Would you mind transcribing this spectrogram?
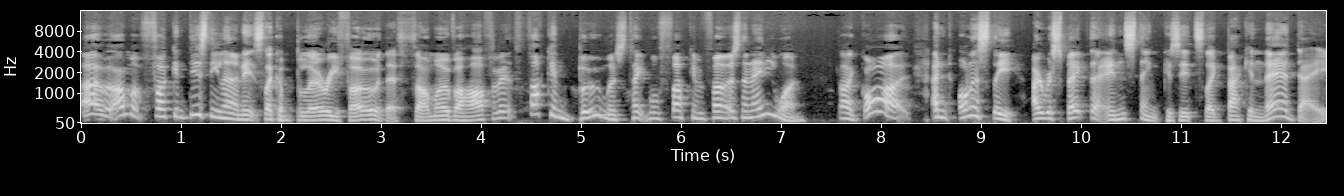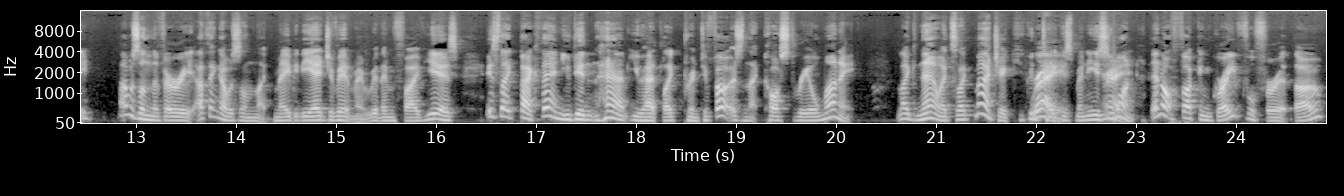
I'm, I'm at fucking Disneyland. It's like a blurry photo with their thumb over half of it. Fucking boomers take more fucking photos than anyone. Like God, and honestly, I respect that instinct because it's like back in their day. I was on the very, I think I was on like maybe the edge of it, maybe within five years. It's like back then you didn't have, you had like printed photos and that cost real money. Like now it's like magic. You can Right, take as many as right. you want. They're not fucking grateful for it though.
